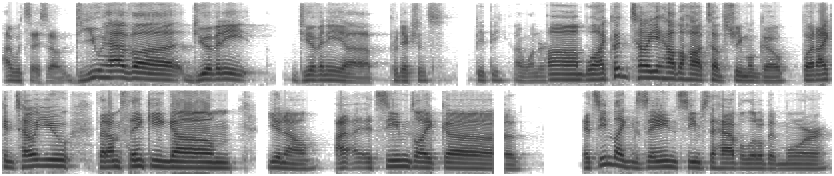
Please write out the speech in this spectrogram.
I would say so. Do you have uh do you have any do you have any uh predictions, PP? I wonder. Um, well, I couldn't tell you how the hot tub stream will go, but I can tell you that I'm thinking. Um, you know, I, I- it seemed like uh, it seemed like Zain seems to have a little bit more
